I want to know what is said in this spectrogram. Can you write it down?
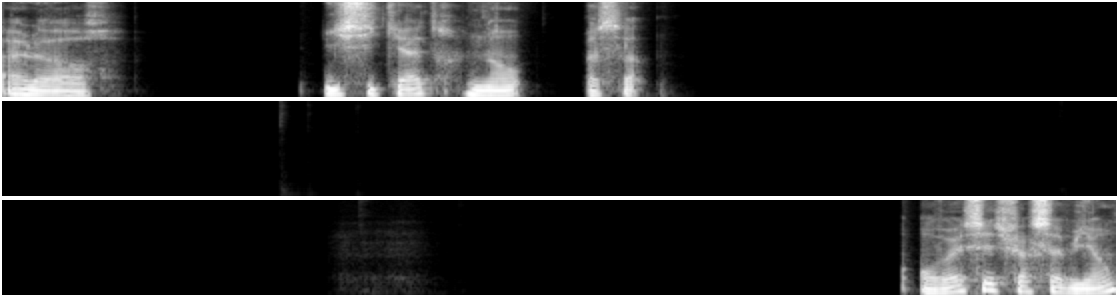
Alors, ici 4, non, pas ça. On va essayer de faire ça bien.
